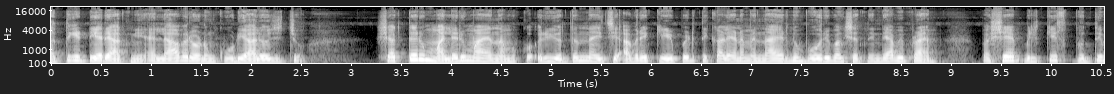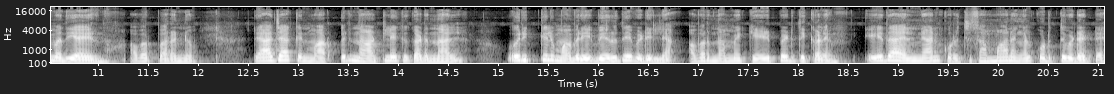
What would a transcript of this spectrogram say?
കത്ത് കിട്ടിയ രാജ്ഞി എല്ലാവരോടും കൂടിയാലോചിച്ചു. ശക്തരും മല്ലരുമായ നമുക്ക് ഒരു യുദ്ധം നയിച്ച് അവരെ കീഴ്പ്പെടുത്തി കളയണമെന്നായിരുന്നു ഭൂരിപക്ഷത്തിന്റെ അഭിപ്രായം. പക്ഷേ ബിൽക്കീസ് ബുദ്ധിമതിയായിരുന്നു. അവർ പറഞ്ഞു രാജാക്കന്മാർ ഒരു നാട്ടിലേക്ക് കടന്നാൽ ഒരിക്കലും അവരെ വെറുതെ വിടില്ല. അവർ നമ്മെ കീഴ്പ്പെടുത്തിക്കളയും ഏതായാലും ഞാൻ കുറച്ച് സമ്മാനങ്ങൾ കൊടുത്തുവിടട്ടെ.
